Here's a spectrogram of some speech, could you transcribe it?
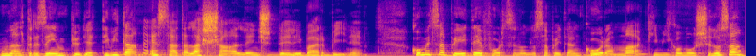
Un altro esempio di attività è stata la challenge delle barbine. Come sapete, forse non lo sapete ancora, ma chi mi conosce lo sa,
